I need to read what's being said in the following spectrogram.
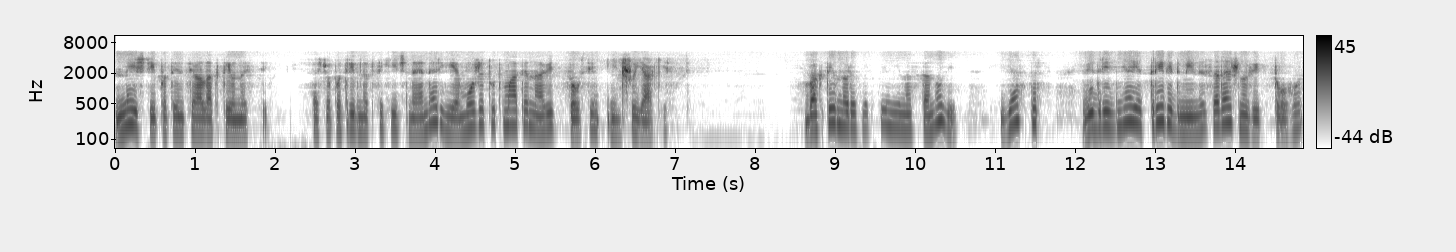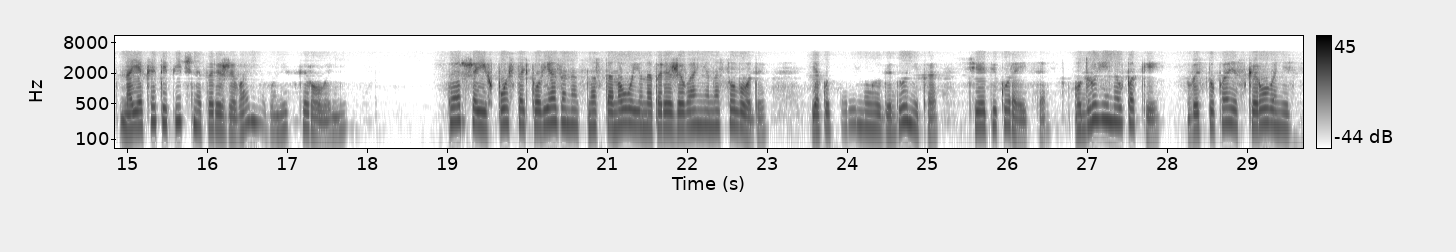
нижчий потенціал активності, та що потрібна психічна енергія може тут мати навіть зовсім іншу якість. В активно-рефлексивній настанові Ясперс відрізняє три відміни залежно від того, на яке типічне переживання вони скеровані. Перша їх постать пов'язана з настановою на переживання насолоди, як у старинного Гедоніка чи епікурейця. У другій, навпаки, виступає скерованість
